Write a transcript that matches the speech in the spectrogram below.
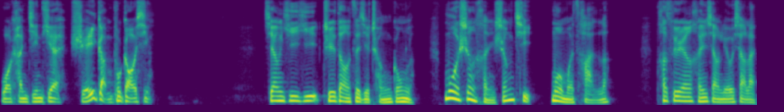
我看今天谁敢不高兴。”江依依知道自己成功了。莫胜很生气，默默惨了。他虽然很想留下来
